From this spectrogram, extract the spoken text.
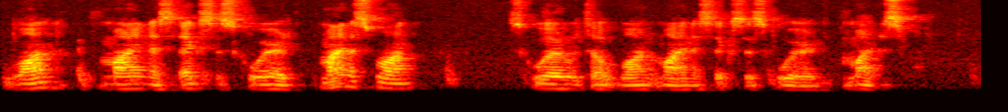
1 minus x squared minus 1 square root of 1 minus x squared minus 1.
